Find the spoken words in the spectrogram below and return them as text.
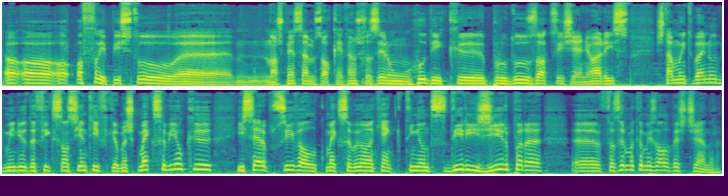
Oh, oh, oh, Filipe, isto uh, nós pensamos, ok, vamos fazer um hoodie que produz oxigênio. Ora, isso está muito bem no domínio da ficção científica, mas como é que sabiam que isso era possível? Como é que sabiam a quem é que tinham de se dirigir para uh, fazer uma camisola deste género?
